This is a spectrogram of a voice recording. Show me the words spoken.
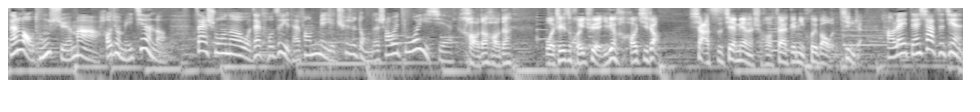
咱老同学嘛，好久没见了。再说呢，我在投资理财方面也确实懂得稍微多一些。好的，好的，我这次回去一定好好记账，下次见面的时候再跟你汇报我的进展。好嘞，咱下次见，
